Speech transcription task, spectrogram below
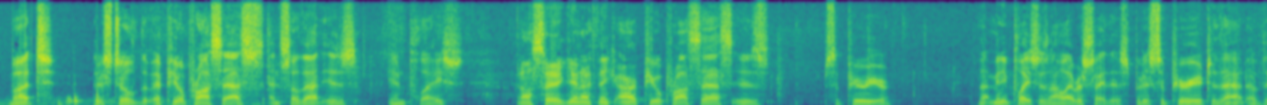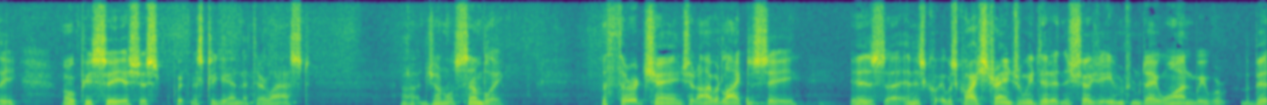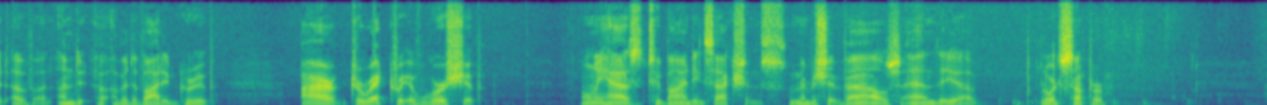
but there's still the appeal process, and so that is in place. And I'll say again, I think our appeal process is superior. Not many places I'll ever say this, but it's superior to that of the OPC, as just witnessed again at their last uh, General Assembly. The third change that I would like to see is, uh, and it was quite strange when we did it, and this shows you even from day one we were a bit of an of a divided group. Our directory of worship only has two binding sections: membership vows and the uh, Lord's Supper.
